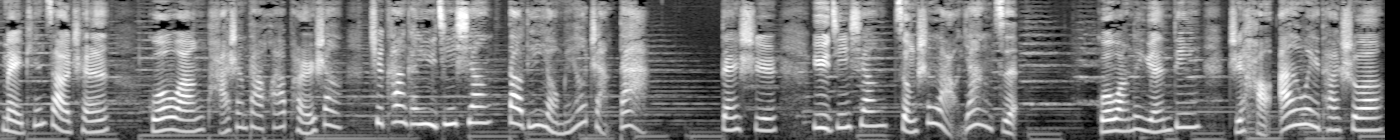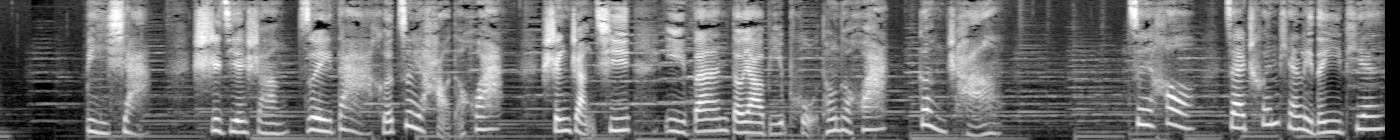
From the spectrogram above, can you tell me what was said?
每天早晨。国王爬上大花盆上去看看郁金香到底有没有长大，但是郁金香总是老样子。国王的园丁只好安慰他说：“陛下，世界上最大和最好的花，生长期一般都要比普通的花更长。”最后，在春天里的一天，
